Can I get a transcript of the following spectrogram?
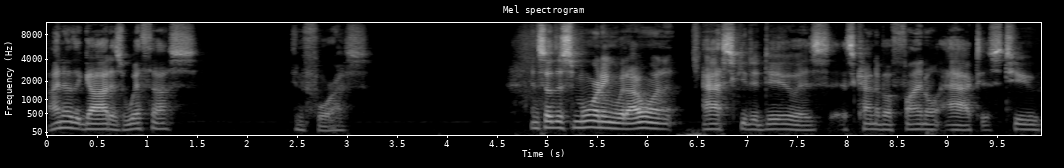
I know that God is with us and for us. And so this morning, what I want to ask you to do is, as kind of a final act, is to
